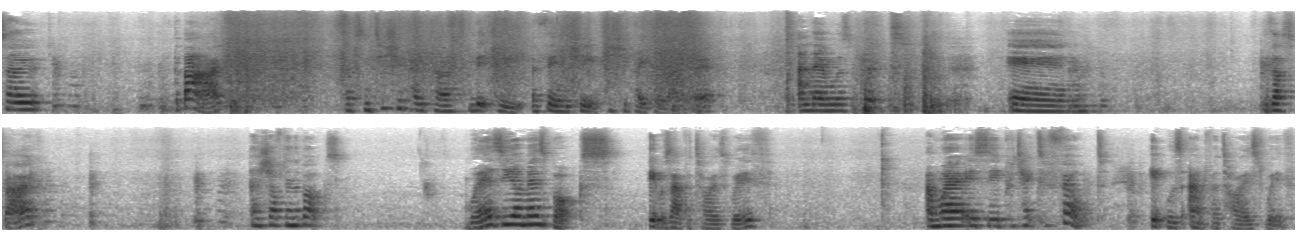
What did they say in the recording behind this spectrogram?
So the bag had some tissue paper, literally a thin sheet of tissue paper around it, and then was put in the dust bag and shoved in the box. Where's the Hermes box it was advertised with? And where is the protective felt it was advertised with?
